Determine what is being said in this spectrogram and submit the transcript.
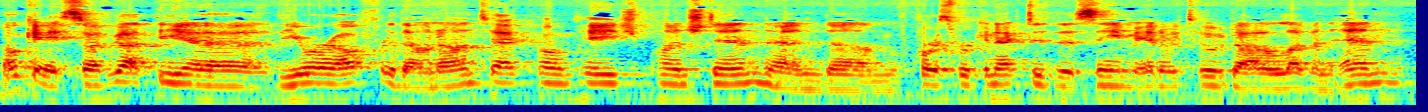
Okay, so I've got the, uh, the URL for the AnandTech homepage punched in, and um, of course we're connected to the same 802.11n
